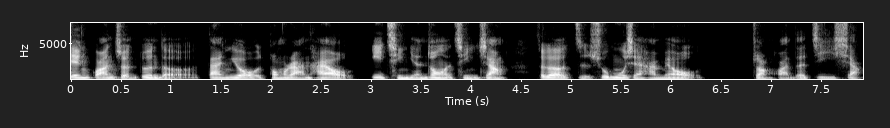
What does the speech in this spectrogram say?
监管整顿的担忧重燃，还有疫情严重的倾向，这个指数目前还没有转环的迹象。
